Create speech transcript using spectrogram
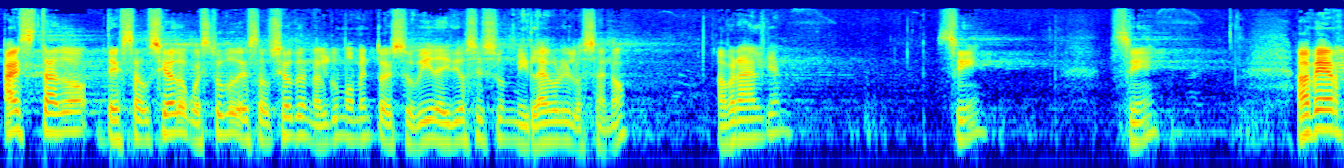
ha estado desahuciado o estuvo desahuciado en algún momento de su vida y Dios hizo un milagro y lo sanó? ¿Habrá alguien? ¿Sí? ¿Sí? A ver,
